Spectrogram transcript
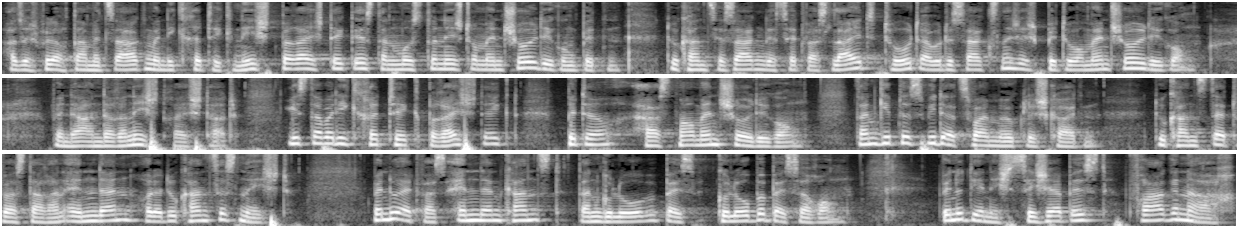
Also ich will auch damit sagen, wenn die Kritik nicht berechtigt ist, dann musst du nicht um Entschuldigung bitten. Du kannst ja sagen, dass etwas leid tut, aber du sagst nicht, ich bitte um Entschuldigung, wenn der andere nicht recht hat. Ist aber die Kritik berechtigt, bitte erstmal um Entschuldigung. Dann gibt es wieder zwei Möglichkeiten. Du kannst etwas daran ändern oder du kannst es nicht. Wenn du etwas ändern kannst, dann gelobe, gelobe Besserung. Wenn du dir nicht sicher bist, frage nach.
